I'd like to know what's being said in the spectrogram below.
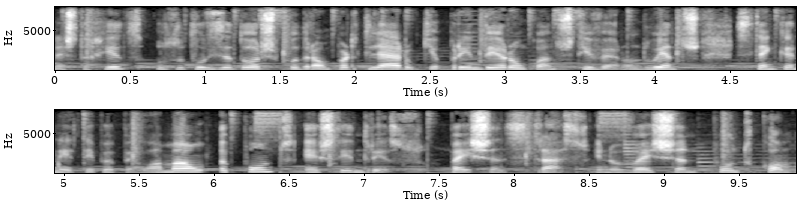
Nesta rede, os utilizadores poderão partilhar o que aprenderam quando estiveram doentes. Se tem caneta e papel à mão, aponte este endereço: patience-innovation.com.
